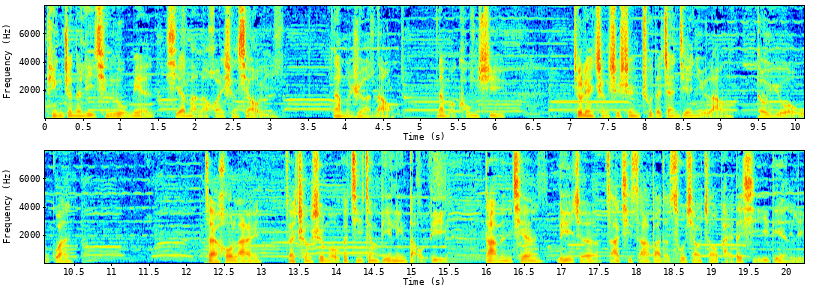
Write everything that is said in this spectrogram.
平整的沥青路面写满了欢声笑语，那么热闹，那么空虚，就连城市深处的站街女郎都与我无关。再后来，在城市某个即将濒临倒闭、大门前立着杂七杂八的促销招牌的洗衣店里，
